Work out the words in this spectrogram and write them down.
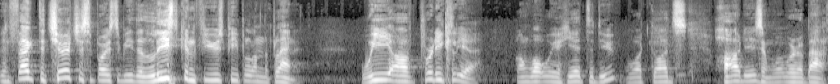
In fact, the church is supposed to be the least confused people on the planet. We are pretty clear on what we're here to do, what God's heart is, and what we're about.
